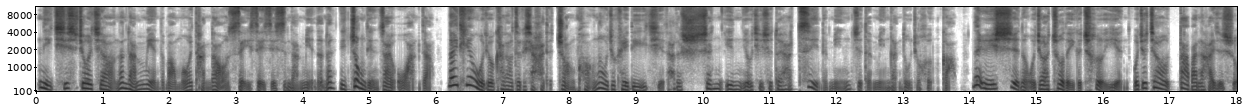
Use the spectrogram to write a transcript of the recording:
你其实就会知道，那难免的嘛，我们会谈到谁谁谁是难免的。那你重点在玩这样。那一天我就看到这个小孩的状况，那我就可以理解他的声音，尤其是对他自己的名字的敏感度就很高。那于是呢，我就要做的一个测验，我就叫大班的孩子说。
